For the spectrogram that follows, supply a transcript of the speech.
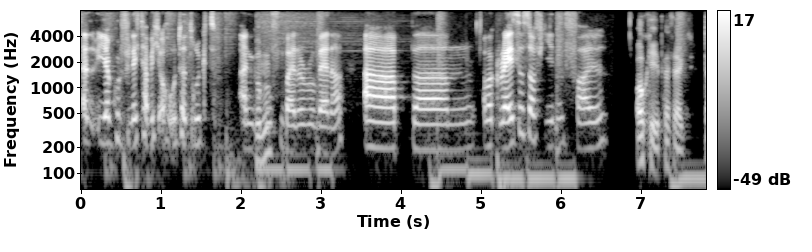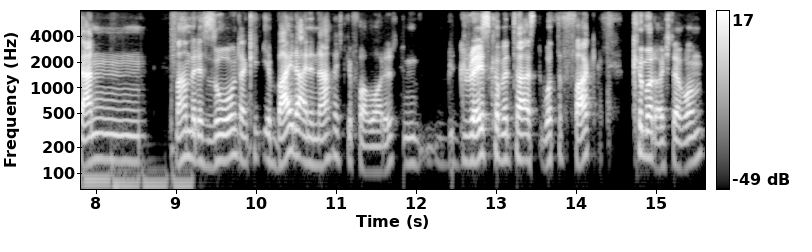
also ja gut, vielleicht habe ich auch unterdrückt angerufen bei der Ravenna. Aber, ähm, aber Graces auf jeden Fall. Okay, perfekt. Dann machen wir das so, dann kriegt ihr beide eine Nachricht geforwardet. Grace Kommentar ist What the fuck? Kümmert euch darum.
